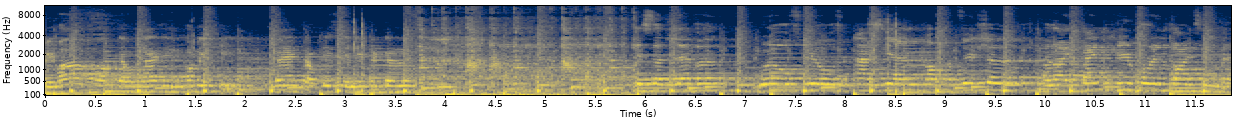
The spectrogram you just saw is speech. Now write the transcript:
Behalf of the organizing committee, grant of this significance It's 11 World Skills ASEAN competition and I thank you for inviting me.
